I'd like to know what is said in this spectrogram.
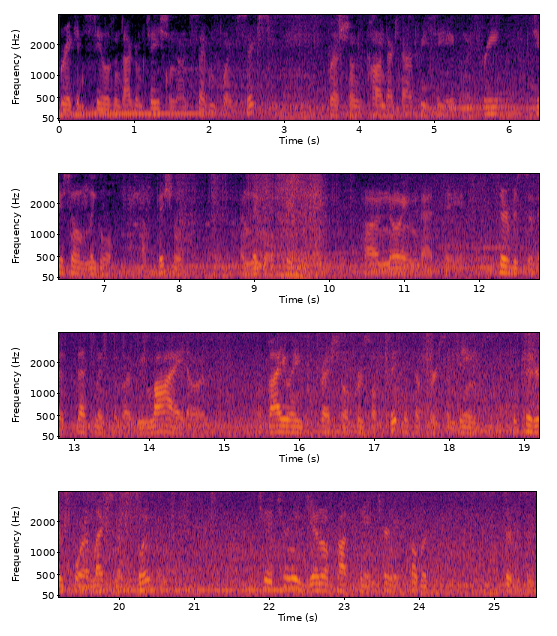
break and seals and documentation on 7.6, professional conduct in RPC 8.3, judicial and legal officials and legal officials on knowing that the service of assessments are relied on evaluating professional and personal fitness of person being considered for election appointment to Attorney General, Prosecuting Attorney, Public Services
